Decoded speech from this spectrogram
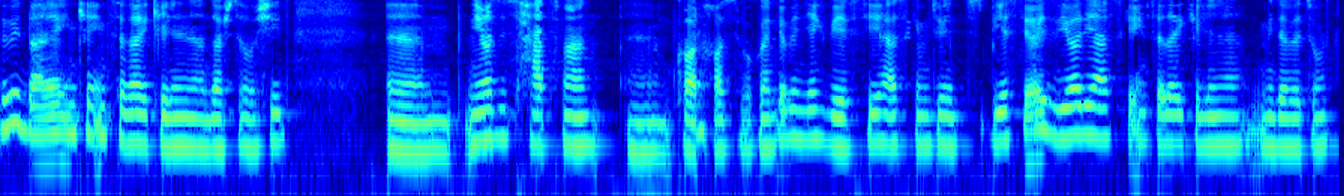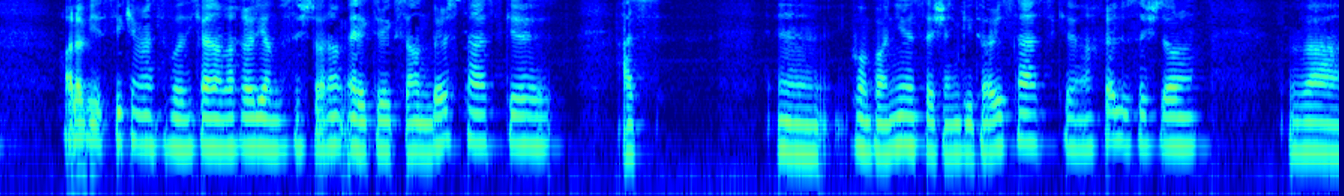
ببینید برای اینکه این صدای clean داشته باشید نیاز نیست حتما کار خاصی بکنید. ببینید یک VST هست که می‌تونید VST های زیادی هست که این صدای clean میده بهتون. حالا VST که من استفاده کردم و خیلی هم دوستش دارم Electric Sunburst هست که از کمپانی Session Guitarist هست که من خیلی دوستش دارم. و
